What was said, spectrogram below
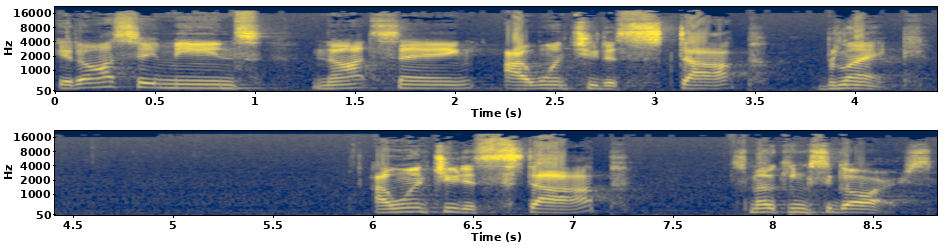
It also means not saying, I want you to stop blank. I want you to stop smoking cigars.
